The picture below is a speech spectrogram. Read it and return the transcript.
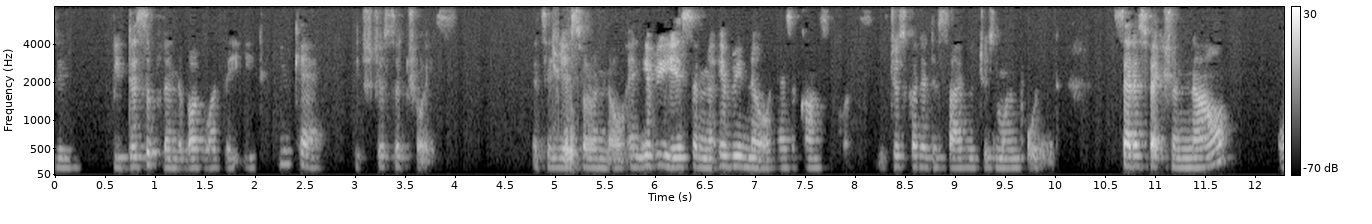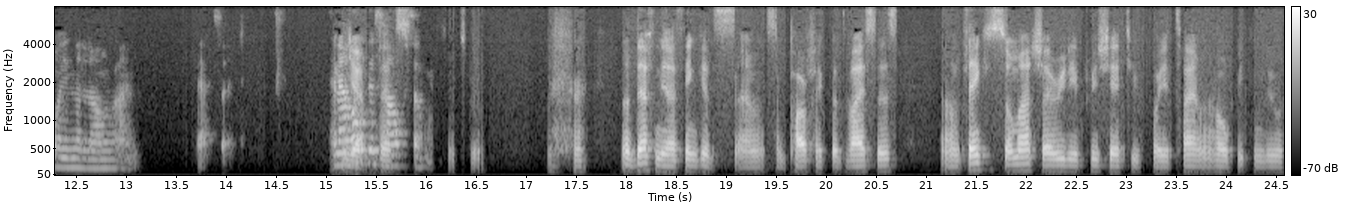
to be disciplined about what they eat. You can. It's just a choice. It's a yes or a no. And every yes and every no has a consequence. You've just got to decide which is more important. Satisfaction now or in the long run. That's it. And I yeah, hope this helps someone. no, definitely. I think it's um, some perfect advices. Um, thank you so much. I really appreciate you for your time. I hope we can do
